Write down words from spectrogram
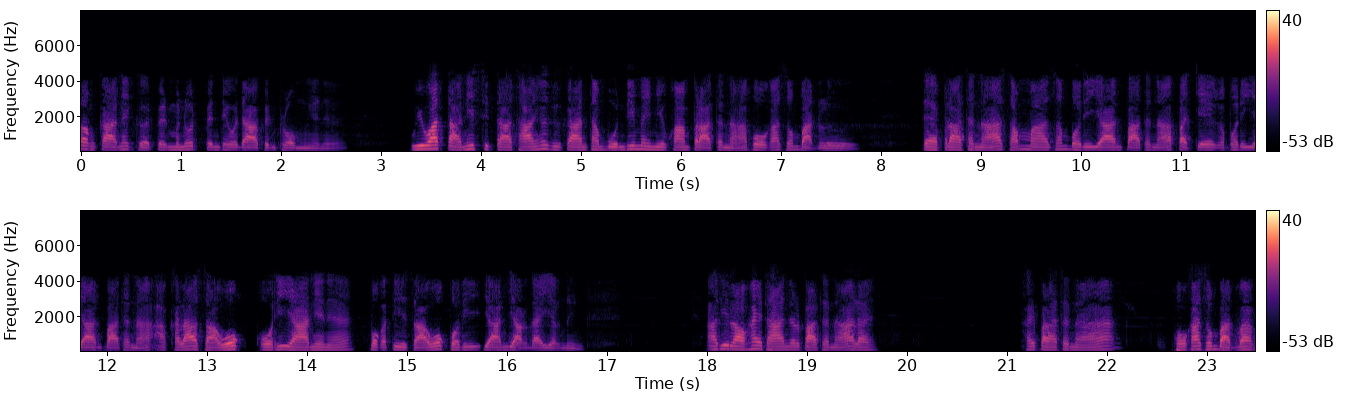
ต้องการให้เกิดเป็นมนุษย์เป็นเทวดาเป็นพรหมไงเนะวิวัตตานิสิตาทานก็คือการทำบุญที่ไม่มีความปรารถนาโภคสมบัติเลย แต่ปรารถนาสัมมาสัมปวิยานปรารถนาปัจเจกโพธิญาณปรารถนาอัคราสาวกโพธิญาณเนี่ยนะปกติสาวกโพธิญาณอย่างใดอย่างหนึ่งอาที่เราให้ทานเราปรารถนาอะไรใครปรารถนาโภคาสมบัติบ้าง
